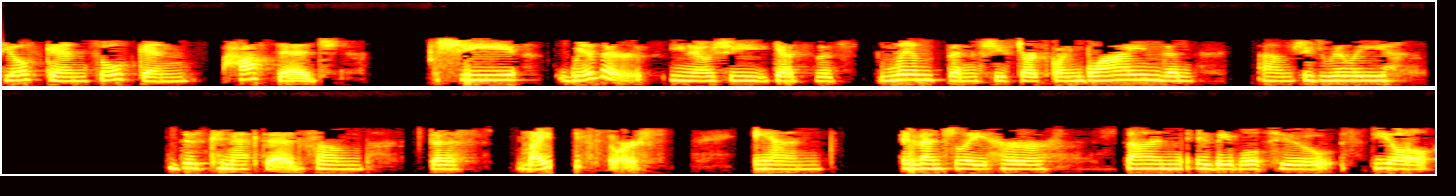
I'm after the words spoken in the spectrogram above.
sealskin, soulskin hostage, she withers. You know, she gets this limp and she starts going blind and um, she's really disconnected from this life source. And eventually her son is able to steal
